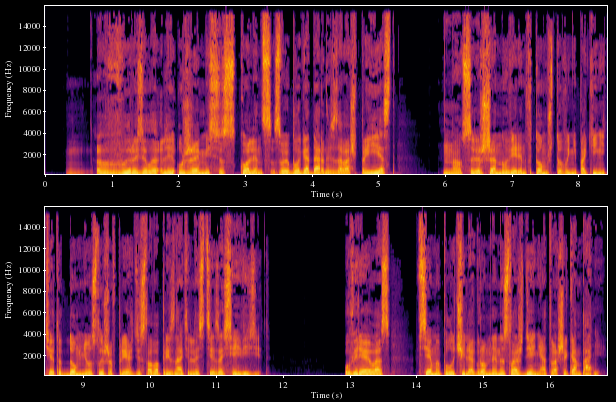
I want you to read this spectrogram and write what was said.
— «выразила ли уже миссис Коллинз свою благодарность за ваш приезд?» Но совершенно уверен в том, что вы не покинете этот дом, не услышав прежде слова признательности за сей визит. Уверяю вас, все мы получили огромное наслаждение от вашей компании.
